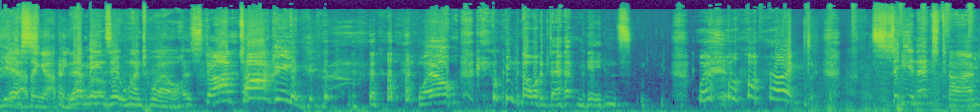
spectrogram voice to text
Yes, I think- I think that it means it went well. Stop talking! Well, we know what that means. Well, all right. See you next time.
